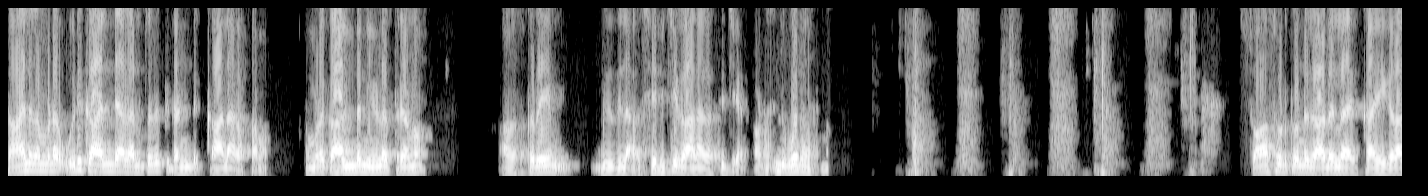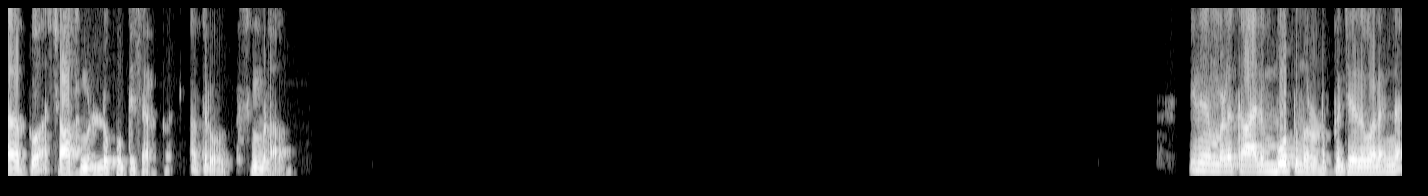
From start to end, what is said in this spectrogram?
കാൽ നമ്മുടെ ഒരു കാലിന്റെ അകലത്തിൽ രണ്ട് കാലകത്തണം നമ്മുടെ കാലിന്റെ നീളം എത്രയാണോ അകത്രയും ഇതിലാണ് ശരിക്ക് കാലകത്തി ചെയ്യണം. അവിടെ ഇതുപോലെ വരണം ശ്വാസം എടുത്തുകൊണ്ട് കാടുകളെ കൈകളകത്തുക ശ്വാസം വിട്ടുകൊണ്ട് കൂട്ടിച്ചേർക്കുക. അത്രേ ഉള്ളൂ. സിമ്പിളാണ് ഇനി നമ്മൾ കാലും ബോട്ടും ഇപ്പം ചെയ്ത പോലെ തന്നെ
